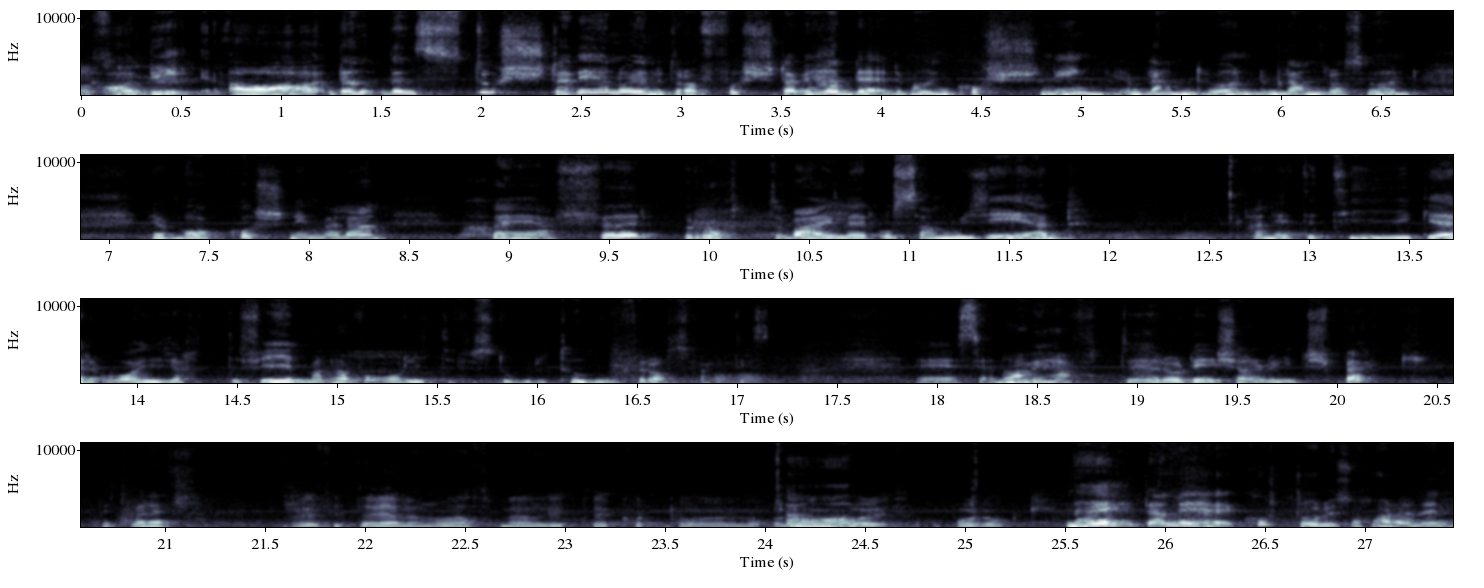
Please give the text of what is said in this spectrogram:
Alltså, Ja, det, hur- ja den, den största, det är nog en av de första vi hade. Det var en korsning, en blandhund, en blandrashund. Det var korsning mellan schäfer, rottweiler och samojed. Han hette Tiger och var jättefin, men han var lite för stor och tung för oss faktiskt. Eh, sen har vi haft eh, rhodesian ridgeback. Vet du vad det är? Jag vet inte, är det några som är lite korthårig och långhårig både och? Nej, den är korthårig så har han en,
